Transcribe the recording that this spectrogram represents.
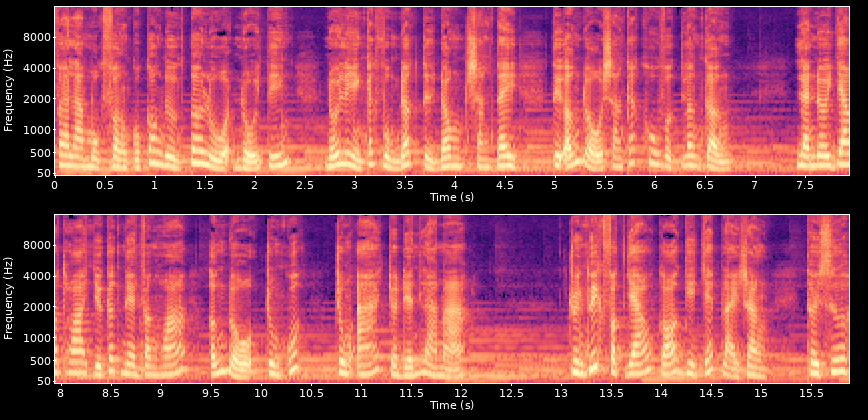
và là một phần của con đường tơ lụa nổi tiếng nối liền các vùng đất từ Đông sang Tây, từ Ấn Độ sang các khu vực lân cận. Là nơi giao thoa giữa các nền văn hóa Ấn Độ, Trung Quốc, Trung Á cho đến La Mã. Truyền thuyết Phật giáo có ghi chép lại rằng, thời xưa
